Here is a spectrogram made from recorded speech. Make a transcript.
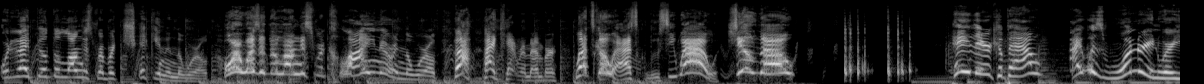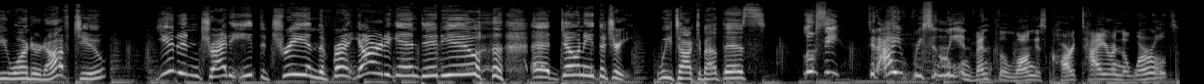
Or did I build the longest rubber chicken in the world? Or was it the longest recliner in the world? Ah, I can't remember. Let's go ask Lucy Wow. She'll know! Hey there, Kapow! I was wondering where you wandered off to. You didn't try to eat the tree in the front yard again, did you? uh, don't eat the tree. We talked about this. Lucy, did I recently invent the longest car tire in the world?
